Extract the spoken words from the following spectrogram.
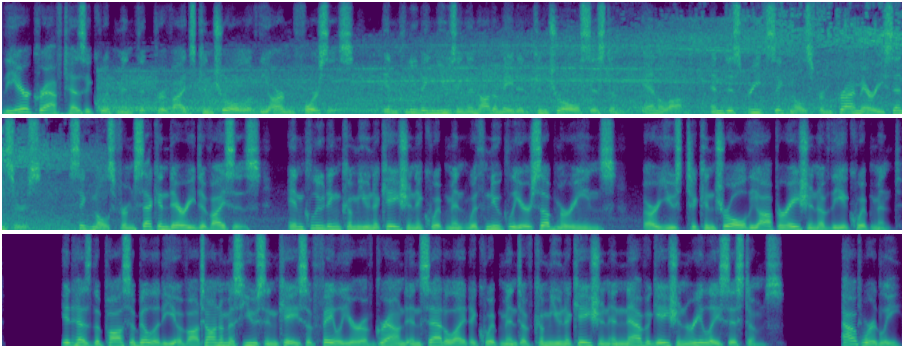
The aircraft has equipment that provides control of the armed forces, including using an automated control system, analog, and discrete signals from primary sensors, signals from secondary devices, including communication equipment with nuclear submarines, are used to control the operation of the equipment. It has the possibility of autonomous use in case of failure of ground and satellite equipment of communication and navigation relay systems. Outwardly,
